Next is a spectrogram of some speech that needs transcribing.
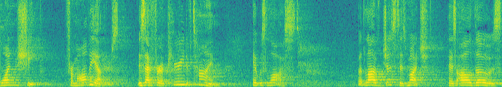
one sheep from all the others is that for a period of time, it was lost. But loved just as much as all those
